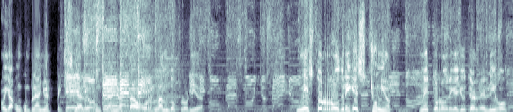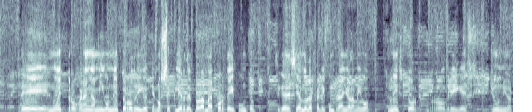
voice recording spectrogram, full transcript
Oiga, un cumpleaños especial, un cumpleaños hasta Orlando, Florida. Néstor Rodríguez Jr. Néstor Rodríguez Jr., el hijo de nuestro gran amigo Néstor Rodríguez, que no se pierde el programa Deportes y Punto. Así que deseándole feliz cumpleaños al amigo Néstor Rodríguez Jr.,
